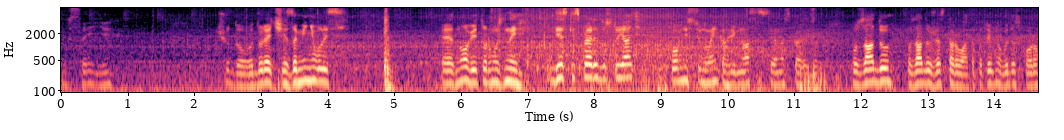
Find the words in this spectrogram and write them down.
І все є чудово. До речі, замінювались е, нові тормозні диски спереду стоять, повністю новенька грібна система спереду. Позаду, позаду вже старувата, потрібно буде скоро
